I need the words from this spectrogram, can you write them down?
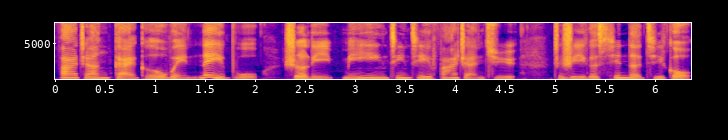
发展改革委内部设立民营经济发展局，这是一个新的机构。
